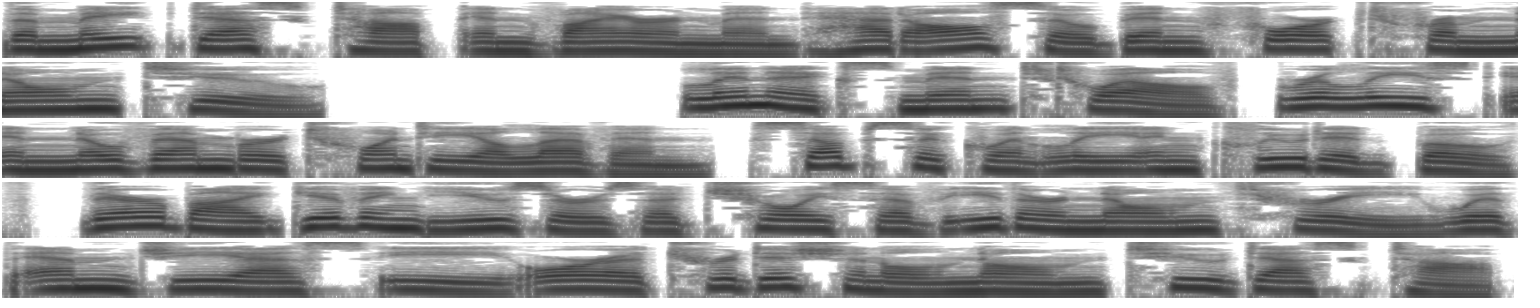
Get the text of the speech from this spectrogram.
the Mate desktop environment had also been forked from GNOME 2. Linux Mint 12, released in November 2011, subsequently included both, thereby giving users a choice of either GNOME 3 with MGSE or a traditional GNOME 2 desktop.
